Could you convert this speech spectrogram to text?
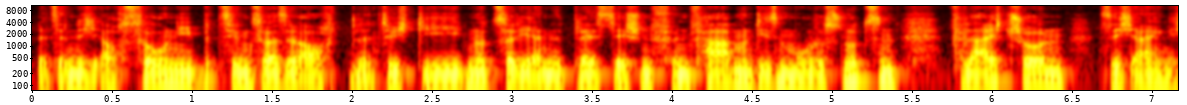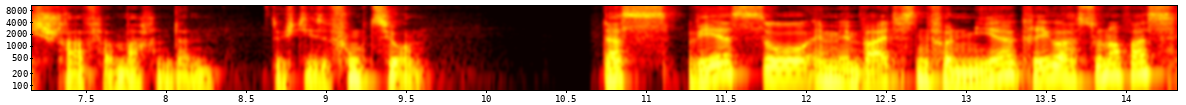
letztendlich auch Sony beziehungsweise auch natürlich die Nutzer, die eine PlayStation 5 haben und diesen Modus nutzen, vielleicht schon sich eigentlich strafbar machen dann durch diese Funktion. Das wäre es so im, im weitesten von mir. Gregor, hast du noch was?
